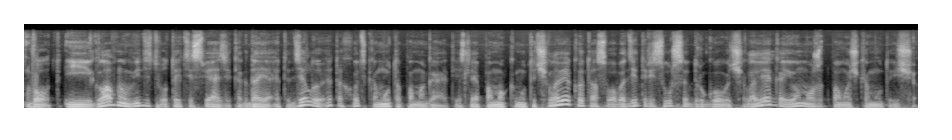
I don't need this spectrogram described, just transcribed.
Вот. И главное увидеть вот эти связи. Когда я это делаю, это хоть кому-то помогает. Если я помог кому-то человеку, это освободит ресурсы другого человека, mm-hmm. и он может помочь кому-то еще.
